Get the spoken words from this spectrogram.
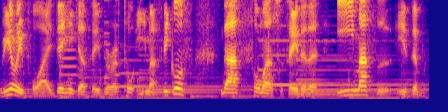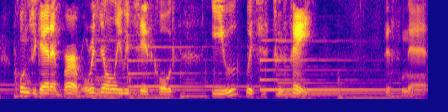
really polite, then you can say blah, to imas because that's so much to say that uh, imas is a conjugated verb originally which is called iu, which is to say. ですね。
